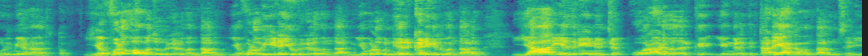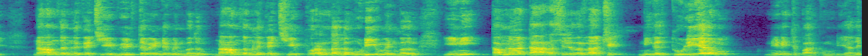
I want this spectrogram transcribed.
முழுமையான அர்த்தம். எவ்வளவு அவதூறுகள் வந்தாலும் எவ்வளவு இடையூறுகள் வந்தாலும் எவ்வளவு நெருக்கடிகள் வந்தாலும் யார் எதிரே நின்று போராடுவதற்கு எங்களுக்கு தடையாக வந்தாலும் சரி நாம் தமிழர் கட்சியை வீழ்த்த வேண்டும் என்பதும் நாம் தமிழர் கட்சியை புறந்தள்ள முடியும் என்பதும் இனி தமிழ்நாட்டு அரசியல் வரலாற்றில் நீங்கள் துளியளவும் நினைத்து பார்க்க முடியாது.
